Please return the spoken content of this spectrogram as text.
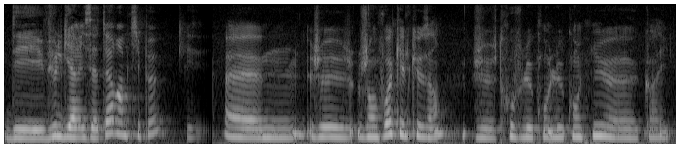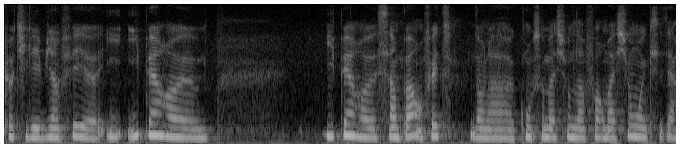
Des vulgarisateurs un petit peu? Euh, je- J'en vois quelques-uns. Je trouve le, le contenu, euh, quand, il est bien fait, euh, hy- hyper, euh, hyper euh, sympa en fait, dans la consommation de l'information, etc.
